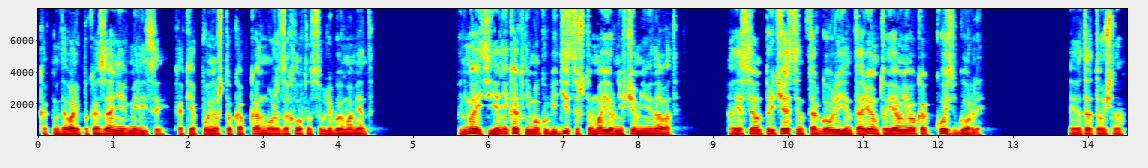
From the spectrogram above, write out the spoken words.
Как мы давали показания в милиции, как я понял, что капкан может захлопнуться в любой момент. Понимаете, я никак не мог убедиться, что майор ни в чем не виноват. А если он причастен к торговле янтарем, то я у него как кость в горле. Это точно,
